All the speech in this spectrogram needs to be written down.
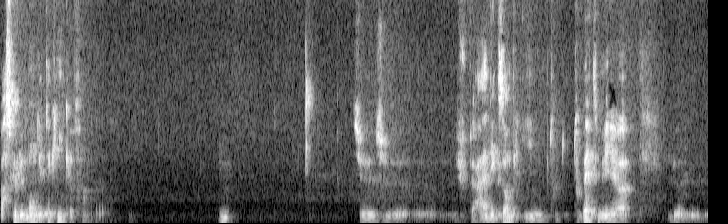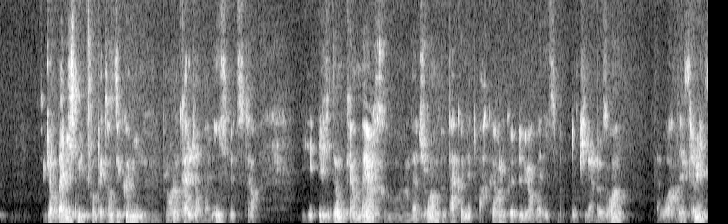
Parce que le monde est technique. Enfin, euh. Mm. je, je, je vais faire un exemple tout, tout bête, mais euh, le- le- l'urbanisme est une compétence des communes, le plan local d'urbanisme, etc. Il est évident qu'un maire ou un adjoint ne peut pas connaître par cœur le code de l'urbanisme. Donc il a besoin d'avoir avec lui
